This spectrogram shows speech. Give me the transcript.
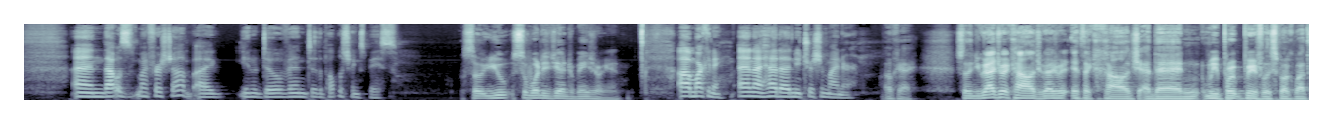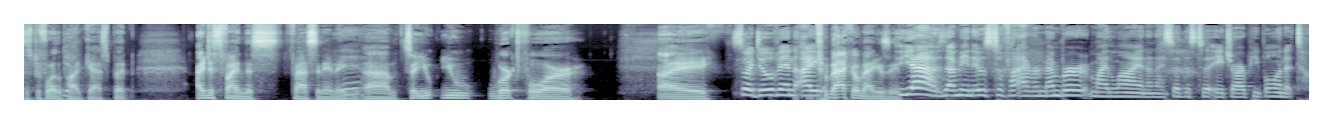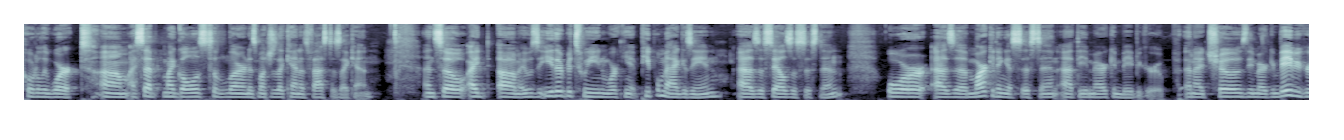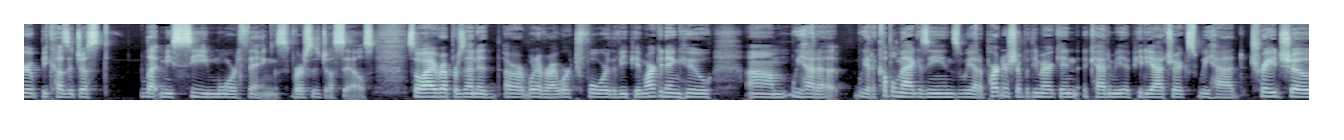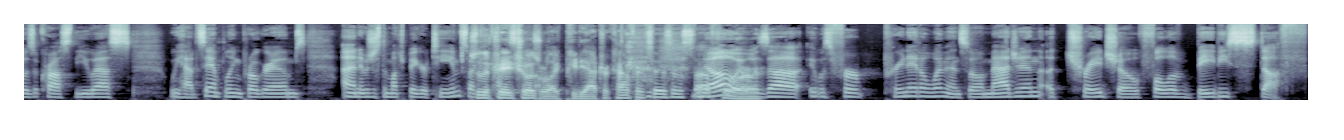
And that was my first job. I you know dove into the publishing space, so you, so what did you end up majoring in? uh, marketing, and I had a nutrition minor. Okay. So then you graduate college, graduate Ithaca College, and then we br- briefly spoke about this before the podcast, but I just find this fascinating. Um, so you you worked for a So I dove in. I tobacco magazine. Yeah, I mean, it was so fun. I remember my line, and I said this to HR people, and it totally worked. Um, I said my goal is to learn as much as I can as fast as I can, and so I. Um, it was either between working at People Magazine as a sales assistant or as a marketing assistant at the American Baby Group, and I chose the American Baby Group because it just let me see more things versus just sales. So I represented or whatever I worked for the VP of marketing who um, we had a we had a couple magazines, we had a partnership with the American Academy of Pediatrics, we had trade shows across the US, we had sampling programs, and it was just a much bigger team. So, So the trade shows were like pediatric conferences and stuff. no, or- it was uh it was for prenatal women. So imagine a trade show full of baby stuff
